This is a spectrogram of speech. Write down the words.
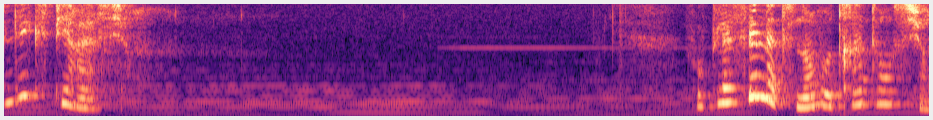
l'expiration. Vous placez maintenant votre attention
